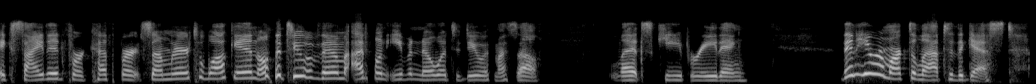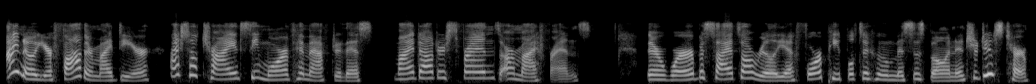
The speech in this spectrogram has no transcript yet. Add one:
excited for Cuthbert Sumner to walk in on the two of them. I don't even know what to do with myself. Let's keep reading. Then he remarked aloud to the guest, I know your father, my dear. I shall try and see more of him after this. My daughter's friends are my friends. There were, besides Aurelia, four people to whom Mrs. Bowen introduced her.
